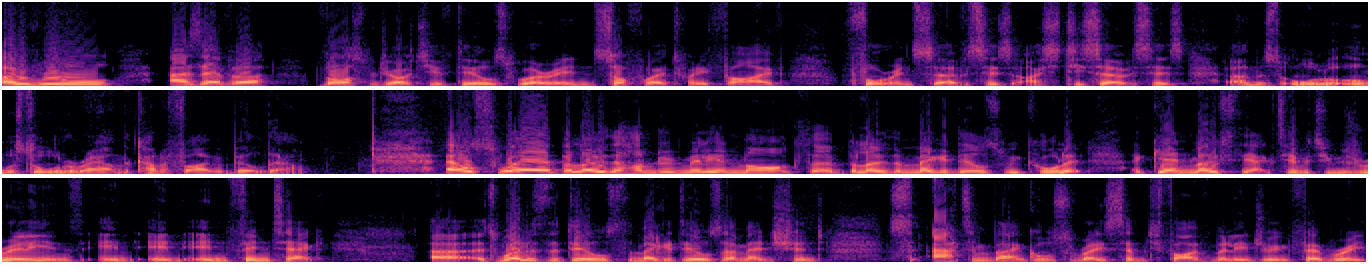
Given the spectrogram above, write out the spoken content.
Overall, as ever, vast majority of deals were in software 25, four in services, ICT services, um, all, almost all around the kind of fibre build out. Elsewhere, below the 100 million mark, the, below the mega deals we call it, again, most of the activity was really in, in, in, in fintech. Uh, as well as the deals, the mega deals I mentioned. Atom Bank also raised 75 million during February,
